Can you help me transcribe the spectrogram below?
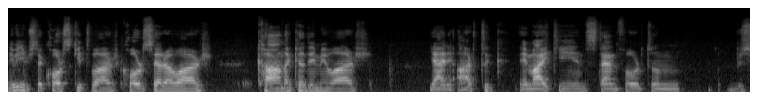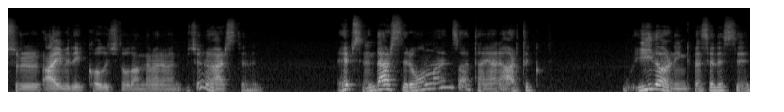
Ne bileyim işte CourseKit var, Coursera var, Khan Akademi var. Yani artık MIT'in, Stanford'un, bir sürü Ivy League College'da olan hemen hemen bütün üniversitenin hepsinin dersleri online zaten. Yani artık e-learning meselesi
